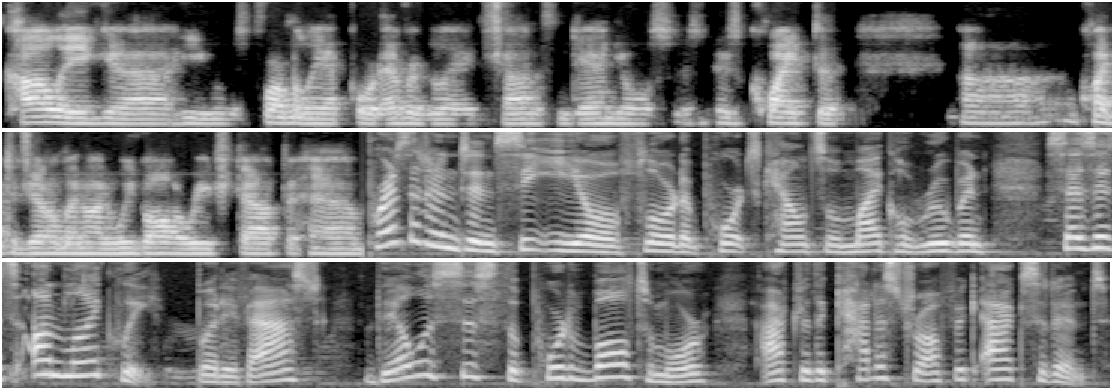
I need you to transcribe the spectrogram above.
colleague. Uh, he was formerly at Port Everglades. Jonathan Daniels is, is quite the uh, quite the gentleman, and we've all reached out to him. President and CEO of Florida Ports Council Michael Rubin says it's unlikely, but if asked, they'll assist the Port of Baltimore after the catastrophic accident.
